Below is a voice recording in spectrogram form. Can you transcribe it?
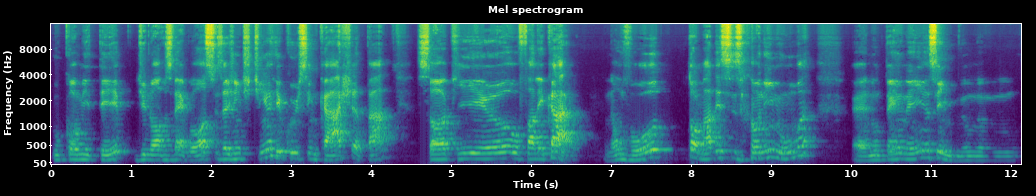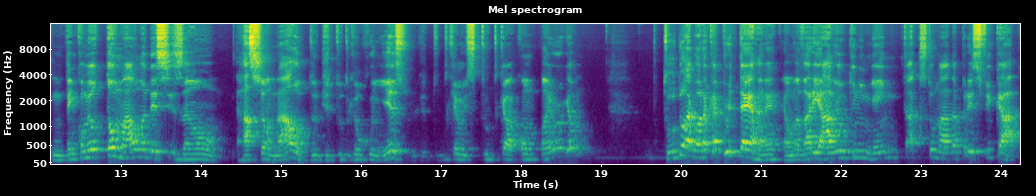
o comitê de novos negócios. A gente tinha recurso em caixa, tá? Só que eu falei, cara, não vou tomar decisão nenhuma, é, não tenho nem assim, não, não, não, tem como eu tomar uma decisão racional do, de tudo que eu conheço, de tudo que eu estudo, que eu acompanho, porque eu, tudo agora cai por terra, né? É uma variável que ninguém está acostumado a precificar.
